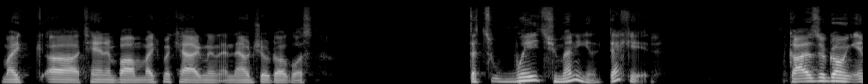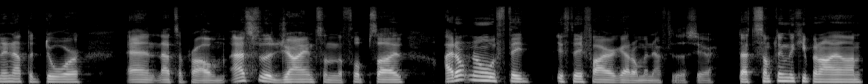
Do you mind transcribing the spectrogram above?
Mike uh, Tannenbaum, Mike Maccagnan, and now Joe Douglas. That's way too many in a decade. Guys are going in and out the door and that's a problem. As for the Giants on the flip side, I don't know if they if they fire Gettleman after this year. That's something to keep an eye on.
